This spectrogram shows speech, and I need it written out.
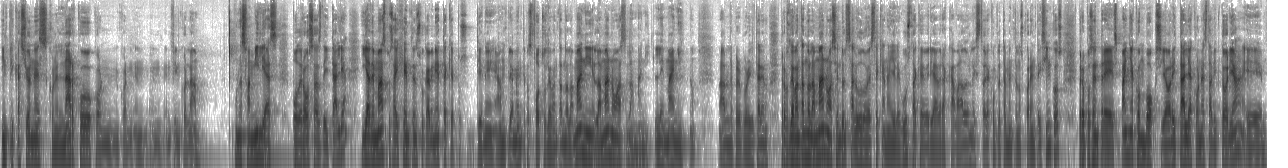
implicaciones con el narco, con, con en fin, con la unas familias poderosas de Italia. Y además pues hay gente en su gabinete que pues tiene ampliamente pues fotos levantando la mani, la mano, la mani, le mani, ¿no? Habla por el italiano, pero pues levantando la mano, haciendo el saludo este que a nadie le gusta, que debería haber acabado en la historia completamente en los 45, pero pues entre España con Vox y ahora Italia con esta victoria, eh,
